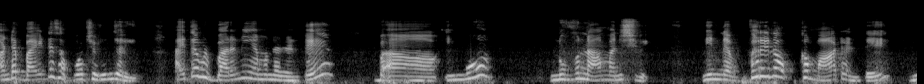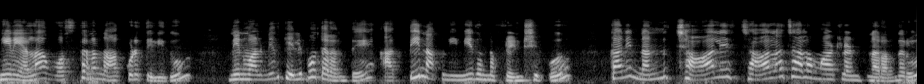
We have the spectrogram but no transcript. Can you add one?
అంటే బయట సపోర్ట్ చేయడం జరిగింది. అయితే అప్పుడు భరణి ఏమన్నాడంటే బ- నువ్వు నా మనిషివి. నిన్నెవ్వరైనా ఒక్క మాట అంటే నేను ఎలా వస్తానో నాకు కూడా తెలీదు. నేను వాళ్ళ మీదకి వెళ్ళిపోతాను అంతే అది నాకు నీ మీద ఉన్న ఫ్రెండ్షిప్ కానీ నన్ను చాలా చాలా చాలా అంటున్నారు అందరూ.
